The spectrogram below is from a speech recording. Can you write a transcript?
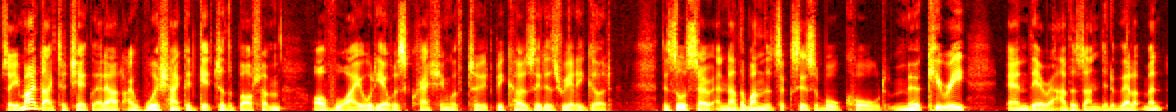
So you might like to check that out. I wish I could get to the bottom of why audio is crashing with Toot because it is really good. There's also another one that's accessible called Mercury, and there are others under development.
